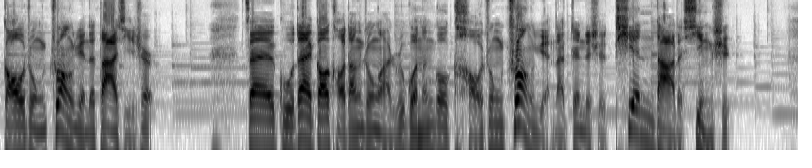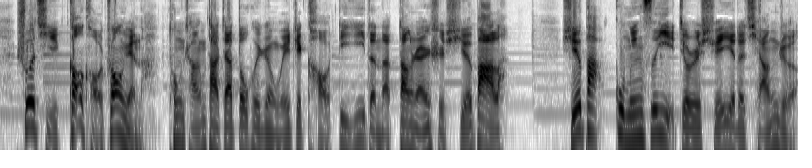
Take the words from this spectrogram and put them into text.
高中状元的大喜事儿。在古代高考当中啊，如果能够考中状元，那真的是天大的幸事。说起高考状元呢，通常大家都会认为这考第一的那当然是学霸了。学霸顾名思义就是学业的强者，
